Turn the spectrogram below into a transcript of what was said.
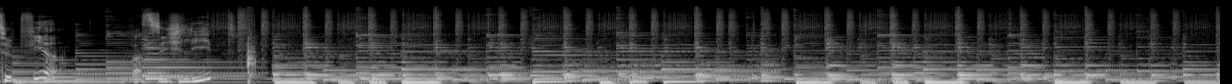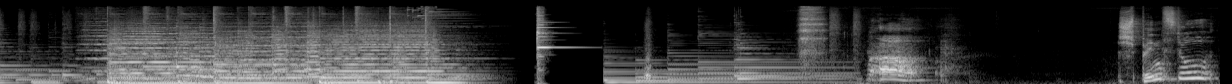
Tipp 4. Was sich liebt. Spinnst du?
